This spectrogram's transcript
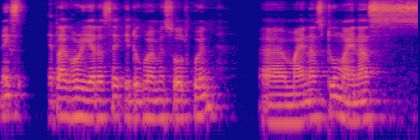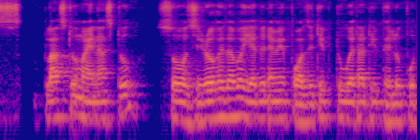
নেক্সট এটা ঘৰ ইয়াত আছে এইটো ঘৰ আমি চল্ভ কৰিম। Minus two minus plus two minus two so' zero' হৈ যাব। ইয়াত যদি আমি পজিটিভ টু এটা ভেলু পুট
